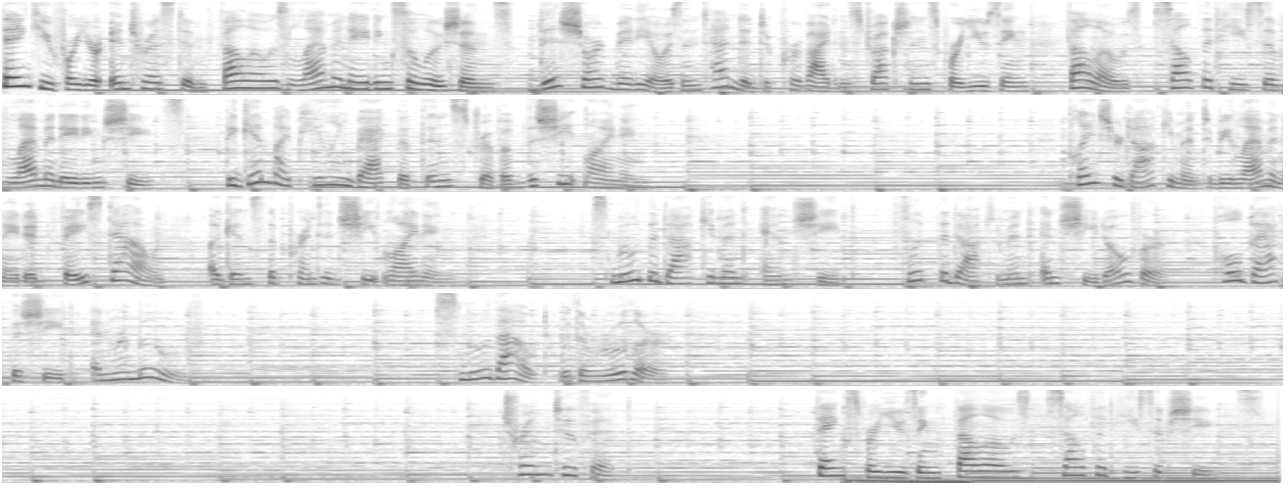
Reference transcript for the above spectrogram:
Thank you for your interest in Fellowes Laminating Solutions. This short video is intended to provide instructions for using Fellowes self-adhesive laminating sheets. Begin by peeling back the thin strip of the sheet lining. Place your document to be laminated face down against the printed sheet lining. Smooth the document and sheet. Flip the document and sheet over. Pull back the sheet and remove smooth out with a ruler. Trim to fit. Thanks for using Fellowes self-adhesive sheets.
